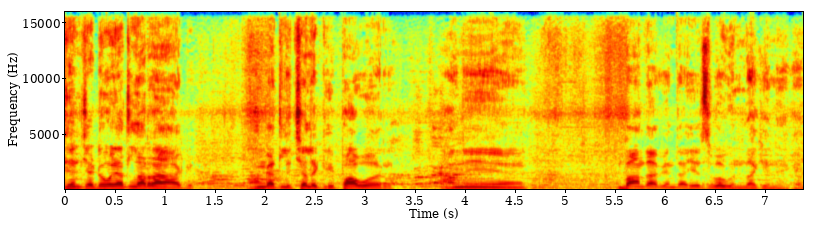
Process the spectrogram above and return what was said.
त्यांच्या डोळ्यातला राग अंगातली चलकी पावर आणि बांधा बिंदा हेच बघून बाकी नाही काय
